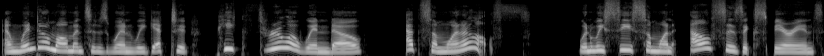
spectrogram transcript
And window moments is when we get to peek through a window at someone else. When we see someone else's experience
